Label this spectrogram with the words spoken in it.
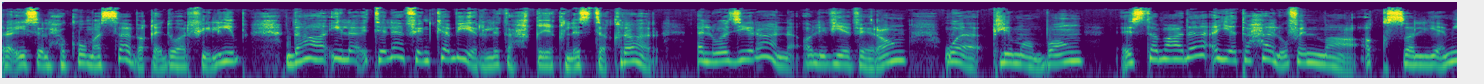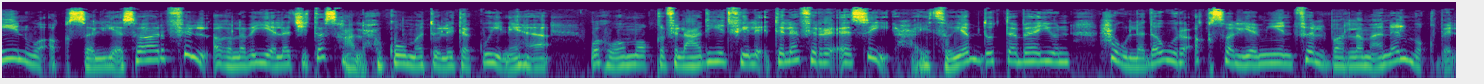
رئيس الحكومة السابق إدوار فيليب دعا إلى ائتلاف كبير لتحقيق الاستقرار. الوزيران أوليفييه فيرون وكليمون بون استبعدا أي تحالف مع أقصى اليمين وأقصى اليسار في الأغلبية التي تسعى الحكومة لتكوينها وهو موقف العديد في الائتلاف الرئاسي حيث يبدو التباين حول دور أقصى اليمين في البرلمان المقبل.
